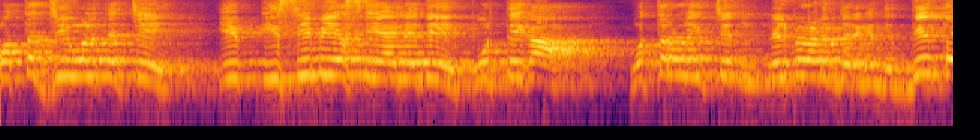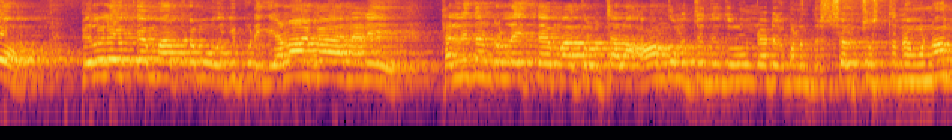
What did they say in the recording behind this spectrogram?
కొత్త జీవులు తెచ్చి ఈ ఈ సిబిఎస్ఈ అనేది పూర్తిగా ఉత్తర్వులు ఇచ్చి నిలిపివేయడం జరిగింది. దీంతో పిల్లలైతే మాత్రము ఇప్పుడు ఎలాగా అని తల్లిదండ్రులు అయితే మాత్రం చాలా ఆందోళన చెందుతూ ఉన్నట్టు మనం దృశ్యాలు చూస్తూనే ఉన్నాం.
